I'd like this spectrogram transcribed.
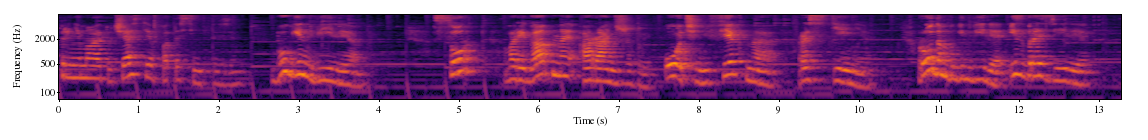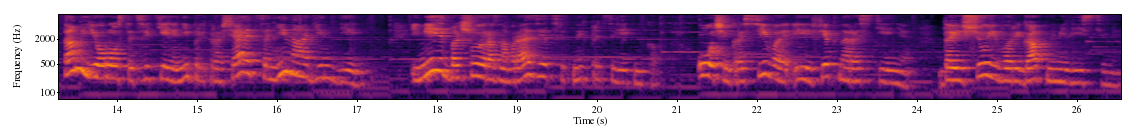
принимают участие в фотосинтезе. Бугенвилия. Сорт варигатный оранжевый. Очень эффектное растение. Родом бугенвилия из Бразилии. Там ее рост и цветение не прекращается ни на один день. Имеет большое разнообразие цветных прицветников. Очень красивое и эффектное растение, да еще и варигатными листьями.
